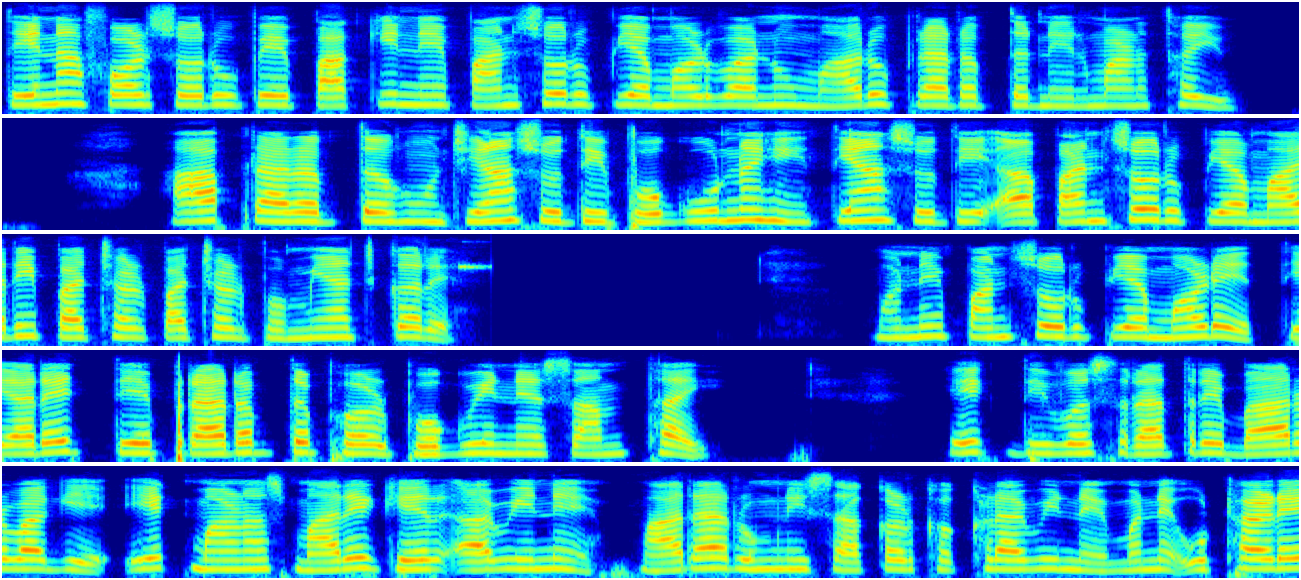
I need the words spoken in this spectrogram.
તેના ફળ સ્વરૂપે પાકીને પાંચસો રૂપિયા મળવાનું મારું પ્રારબ્ધ નિર્માણ થયું. આ પ્રારબ્ધ હું જ્યાં સુધી ભોગવું નહીં, ત્યાં સુધી આ પાંચસો રૂપિયા મારી પાછળ પાછળ ભમ્યા જ કરે. મને પાંચસો રૂપિયા મળે ત્યારે જ તે પ્રારબ્ધ ફળ ભોગવીને શાંત થાય. એક દિવસ રાત્રે બાર વાગ્યે એક માણસ મારે ઘેર આવીને મારા રૂમની સાંકળ ખખડાવીને મને ઉઠાડે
